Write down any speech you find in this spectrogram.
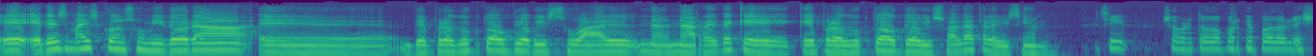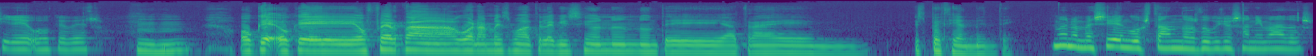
eh, eres máis consumidora eh, de produto audiovisual na, na rede que, que produto audiovisual da televisión? Sí, sobre todo porque podo lexir o que ver. Uh -huh. O que o que oferta agora mesmo a televisión non te atrae mm, especialmente. Bueno, me siguen gustando os dibujos animados,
